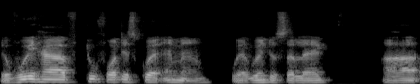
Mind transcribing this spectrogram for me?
if we have 240 square mm, we are going to select a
